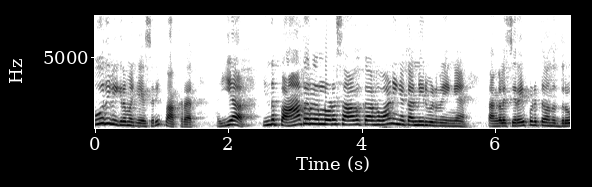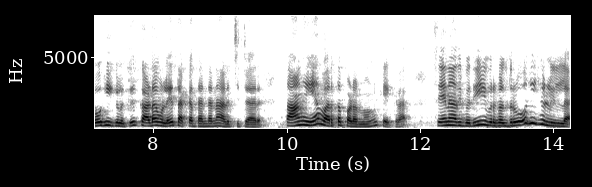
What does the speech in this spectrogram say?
பூதி விக்ரமகேசரி பார்க்குறார் ஐயா இந்த பாதகர்களோட சாவுக்காகவா நீங்கள் கண்ணீர் விடுறீங்க? தங்களை சிறைப்படுத்த வந்த துரோகிகளுக்கு கடவுளே தக்க தண்டனை அழிச்சிட்டாரு தாங்க ஏன் வருத்தப்படணும்னு கேட்குறார் சேனாதிபதி இவர்கள் துரோகிகள் இல்லை.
